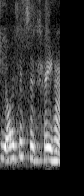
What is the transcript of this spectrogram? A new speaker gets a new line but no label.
He always hits the tree, huh?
